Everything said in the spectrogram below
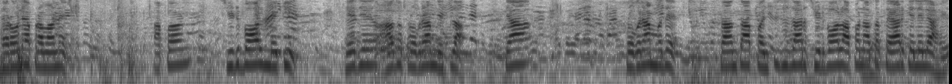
ठरवल्याप्रमाणे आपण सीडबॉल मेकिंग हे जे हा जो प्रोग्राम घेतला त्या प्रोग्राममध्ये साधारणतः पंचवीस हजार सीडबॉल आपण आता तयार केलेले आहेत.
